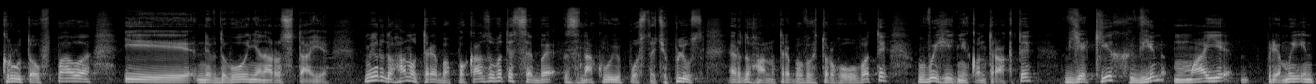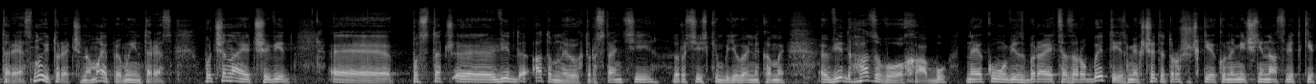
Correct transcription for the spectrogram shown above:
круто впала і невдоволення наростає. Ну, Ердогану треба показувати себе знаковою постаттю. Плюс Ердогану треба виторговувати вигідні контракти, в яких він має прямий інтерес. Ну і Туреччина має прямий інтерес, починаючи від, е, постач... е, від атомної електростанції з російськими будівельниками, від газового хабу, на якому він збирається заробити і змягчити трошечки економічні наслідки,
